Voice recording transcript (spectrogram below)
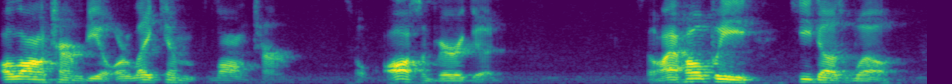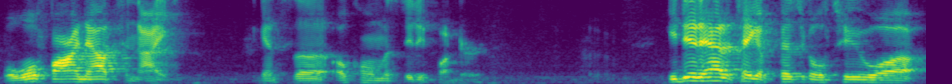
a long term deal or like him long term. So awesome, very good. So I hope he he does well. Well, we'll find out tonight against the Oklahoma City Thunder. He did have to take a physical to uh,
